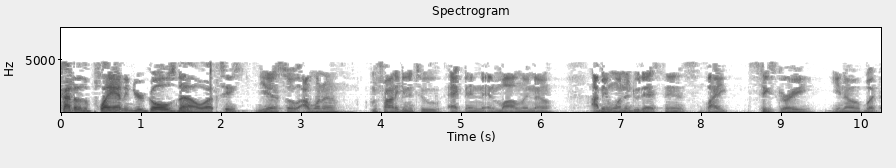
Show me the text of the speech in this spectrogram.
kind of the plan and your goals now, uh, T? Yeah, so I wanna. I'm trying to get into acting and modeling now. I've been wanting to do that since like sixth grade, you know. But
